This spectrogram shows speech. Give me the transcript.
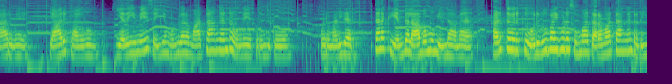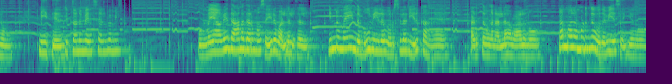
யாருமே யாருக்காகவும் எதையுமே செய்ய முன்வர மாட்டாங்கன்ற உண்மையை புரிஞ்சுக்கோ. ஒரு மனிதர் தனக்கு எந்த லாபமும் இல்லாமல் அடுத்தவருக்கு ஒரு ரூபாய் கூட சும்மா தரமாட்டாங்கன்றதையும் நீ தெரிஞ்சுக்கணும் என் செல்வமே. உண்மையாகவே தான தர்மம் செய்கிற வள்ளல்கள் இன்னுமே இந்த பூமியில் ஒரு சிலர் இருக்காங்க. அடுத்தவங்க நல்லா வாழணும். நம்மளால் முடிஞ்ச உதவியை செய்யணும்.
